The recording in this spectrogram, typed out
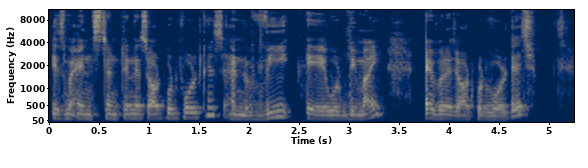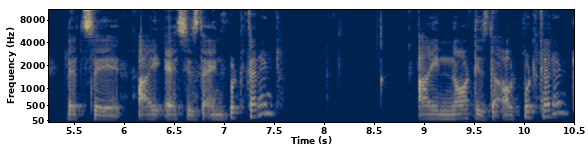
is my instantaneous output voltage and VA would be my average output voltage. Let's say IS is the input current, I naught is the output current,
